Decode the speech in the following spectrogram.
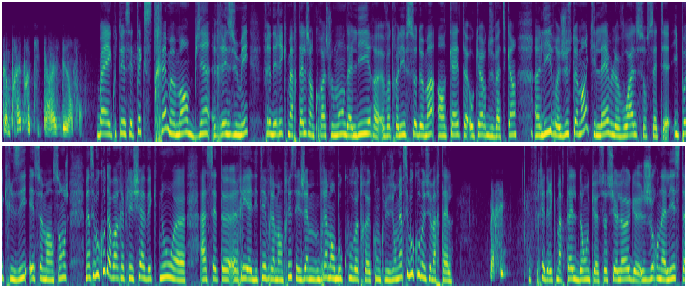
qu'un prêtre qui caresse des enfants. Ben écoutez, c'est extrêmement bien résumé. Frédéric Martel, j'encourage tout le monde à lire euh, votre livre Sodoma, Enquête au cœur du Vatican, un livre justement qui lève le voile sur cette euh, hypocrisie et ce mensonge. Merci beaucoup d'avoir réfléchi avec nous euh, à cette réalité vraiment triste et j'aime vraiment beaucoup votre conclusion. Merci beaucoup, Monsieur Martel. Merci. Frédéric Martel, donc sociologue, journaliste,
